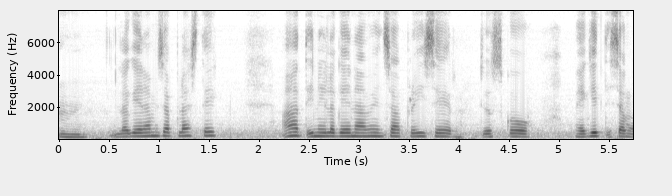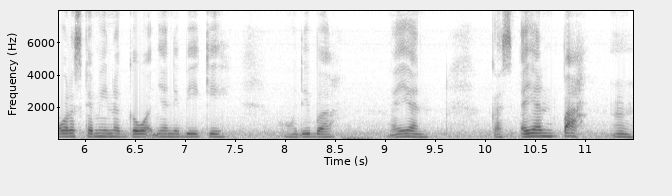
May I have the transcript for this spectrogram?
Mm, nilagay namin sa plastic at inilagay namin sa freezer. Diyos ko, mahigit isang oras kami naggawa niya ni Vicky. O, di ba? Ayan. Kas ayan pa. Mm.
